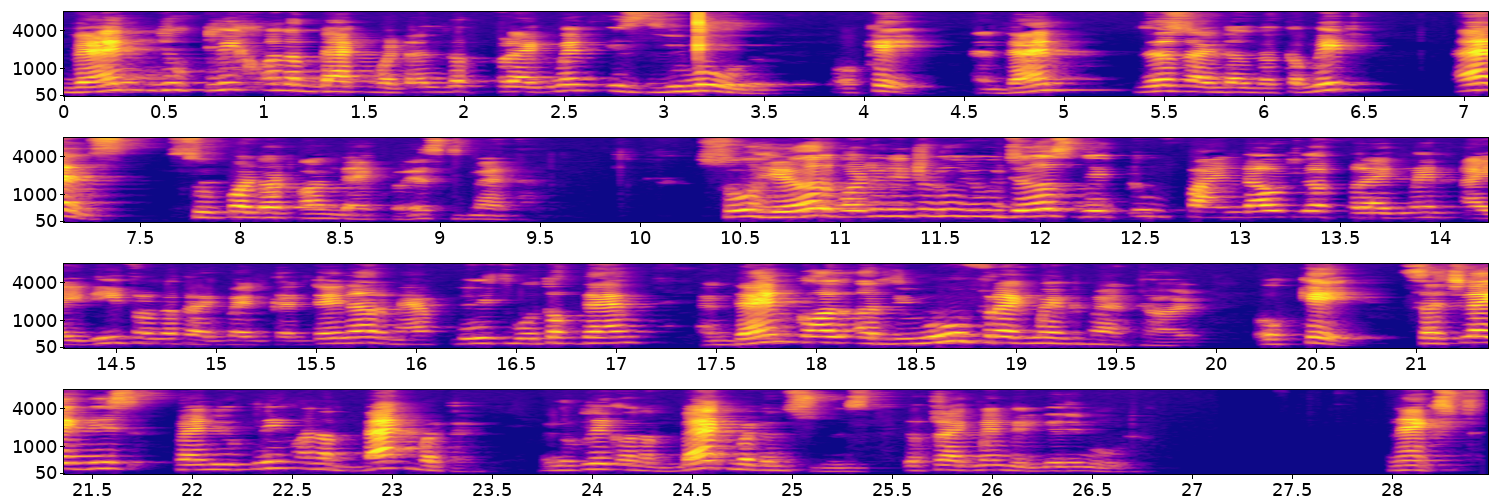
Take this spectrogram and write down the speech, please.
when you click on the back button the fragment is removed. Okay. And then just write down the commit else super dot on pressed method. So here what you need to do, you just need to find out your fragment ID from the fragment container, map with both of them and then call a remove fragment method. Okay, such like this when you click on a back button, when you click on a back button students, the fragment will be removed. Next,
